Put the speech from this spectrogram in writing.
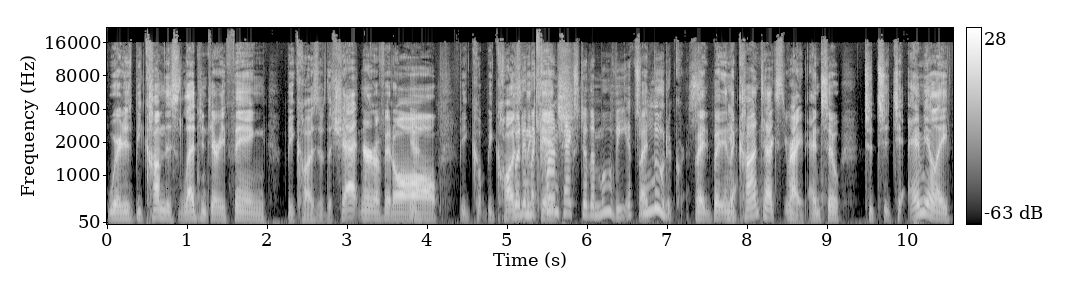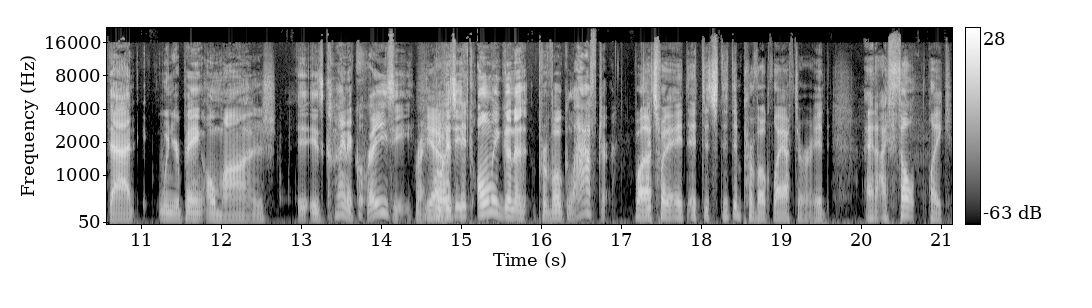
where it has become this legendary thing because of the Shatner of it all, beca- because but of in the, the context of the movie, it's But- ludicrous. But but in the context, right? And so to to, to emulate that when you're paying homage i- is kind of crazy, Right. Yeah. Because Well, it's only going to provoke laughter. Well, that's what it it, just, it didn't provoke laughter. It and I felt like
